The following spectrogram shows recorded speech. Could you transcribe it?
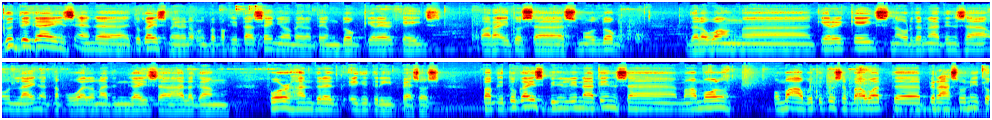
Good day guys. And uh, ito guys mayroon akong ipapakita sa inyo. Mayroon tayong dog carrier cage para ito sa small dog. Dalawang uh, carrier cage na order natin sa online at nakuha lang natin guys sa halagang 483 pesos. Pag ito guys binili natin sa mga mall umaabot ito sa bawat uh, piraso nito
